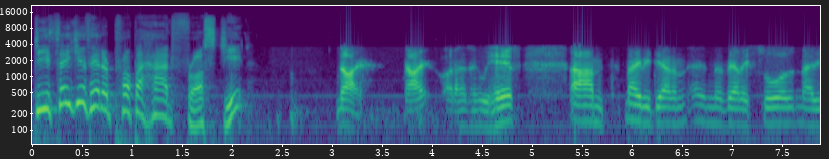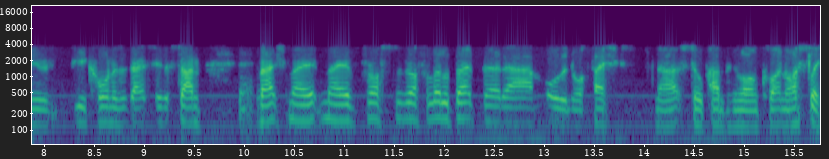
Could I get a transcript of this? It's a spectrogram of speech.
Do you think you've had a proper hard frost yet? No, no, I don't think we have. Um, maybe down in, in, the valley floor, maybe a few corners that don't see the sun much may may have frosted off a little bit, but um, all the north face, no, it's still pumping along quite nicely.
